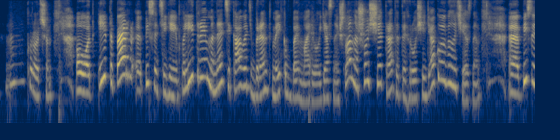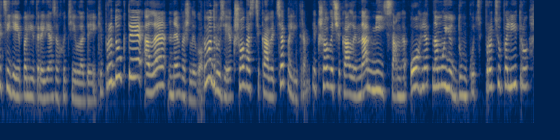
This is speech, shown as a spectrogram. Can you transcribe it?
Коротше. От. І тепер, е, після цієї палітри, мене цікавить бренд Makeup by Mario. Я знайшла на що ще тратити гроші. Дякую величезне. Е, Після цієї палітри я захотіла деякі продукти, але не важливо. Тому, друзі, якщо вас цікавить ця палітра, якщо ви чекали на мій саме огляд, на мою думку про цю палітру,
